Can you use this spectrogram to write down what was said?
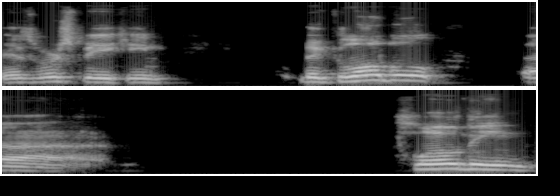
as we're speaking, the global uh, clothing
